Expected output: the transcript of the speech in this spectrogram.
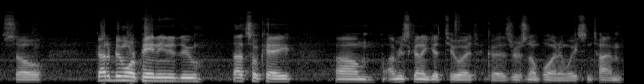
So, got a bit more painting to do that's okay. Um, I'm just going to get to it because there's no point in wasting time.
